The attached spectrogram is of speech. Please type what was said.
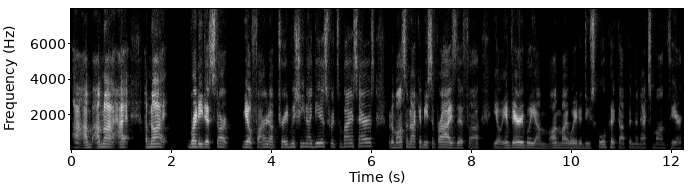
I, I'm I'm not I I'm not ready to start you know, firing up trade machine ideas for Tobias Harris, but I'm also not going to be surprised if, uh, you know, invariably I'm on my way to do school pickup in the next month here,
